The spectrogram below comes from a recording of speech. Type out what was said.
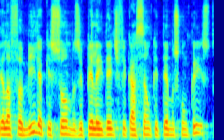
pela família que somos e pela identificação que temos com Cristo.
